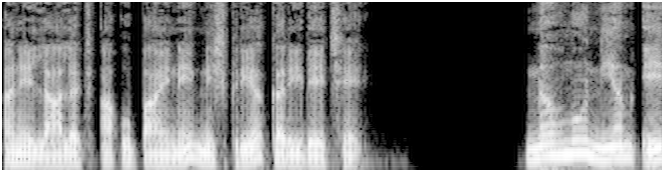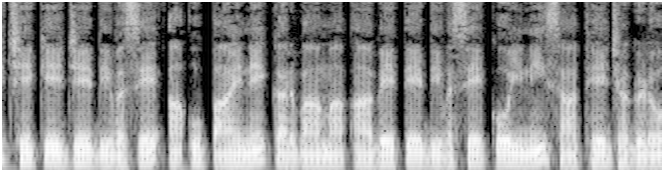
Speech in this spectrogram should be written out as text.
અને લાલચ આ ઉપાયને નિષ્ક્રિય કરી દે છે. નવમો નિયમ એ છે કે જે દિવસે આ ઉપાયને કરવામાં આવે તે દિવસે કોઈની સાથે ઝઘડો,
